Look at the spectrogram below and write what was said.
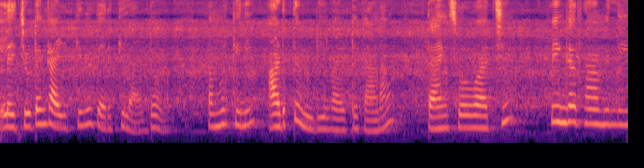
ലച്ചൂട്ടൻ കഴിക്കുന്ന തിരക്കിലാട്ടോ നമുക്കിനി അടുത്ത വീഡിയോ ആയിട്ട് കാണാം. Thanks for watching finger family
